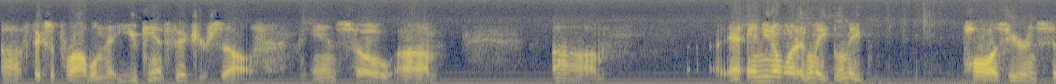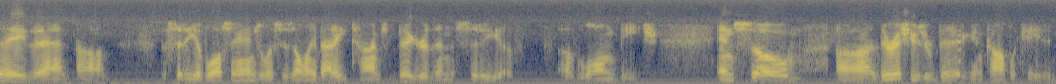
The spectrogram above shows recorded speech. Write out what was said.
uh, fix a problem that you can't fix yourself. And so, um, um, and, and you know what? Let me let me pause here and say that um, the city of Los Angeles is only about eight times bigger than the city of, of Long Beach. And so uh, their issues are big and complicated.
